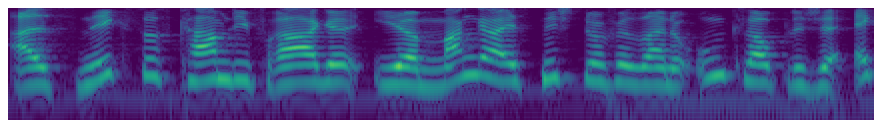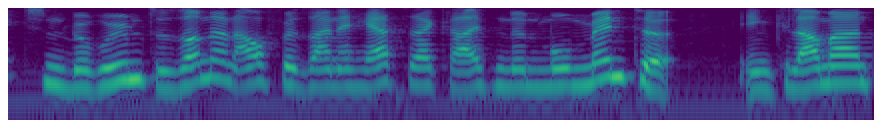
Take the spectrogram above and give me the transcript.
Als nächstes kam die Frage, ihr Manga ist nicht nur für seine unglaubliche Action berühmt, sondern auch für seine herzergreifenden Momente in Klammern,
